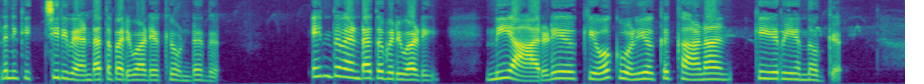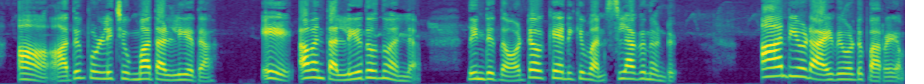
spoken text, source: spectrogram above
നിനക്ക് ഇച്ചിരി വേണ്ടാത്ത പരിപാടിയൊക്കെ ഉണ്ടെന്ന്. എന്ത് വേണ്ടാത്ത പരിപാടി? നീ ആരുടെയൊക്കെയോ കുളിയൊക്കെ കാണാൻ കയറിയെന്നൊക്കെ ആ അത് പുള്ളി ചുമ്മാ തള്ളിയതാ. ഏ അവൻ തള്ളിയതൊന്നുമല്ല. നിന്റെ നോട്ടമൊക്കെ എനിക്ക് മനസ്സിലാകുന്നുണ്ട്. ആന്റിയോടായതുകൊണ്ട് പറയാം.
